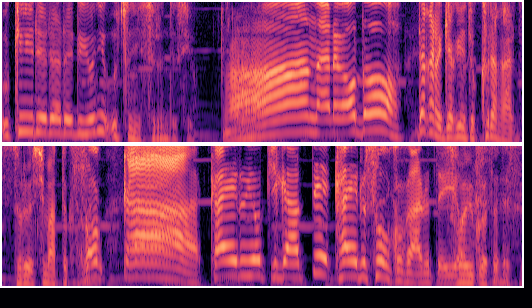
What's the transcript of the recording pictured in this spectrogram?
受け入れられるように鬱にするんですよ。あーなるほど。だから逆に言うと蔵がそれをしまっとく。そっか。買える余地があって買える倉庫があるという。そういうことです。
